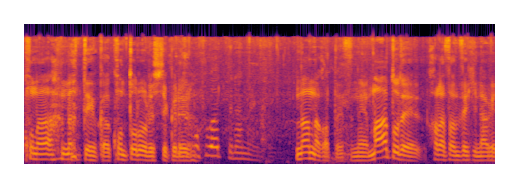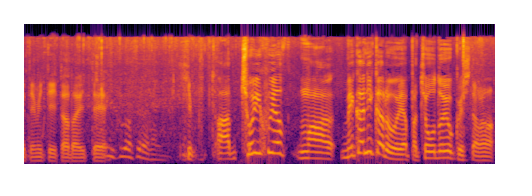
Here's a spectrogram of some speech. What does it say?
粉なんていうかコントロールしてくれる。ふわってなんないなんなかったですね。まあ後で原さんぜひ投げてみていただいて。そういうふわすらない。んだひあちょいふやまあメカニカルをやっぱちょうどよくしたらこ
